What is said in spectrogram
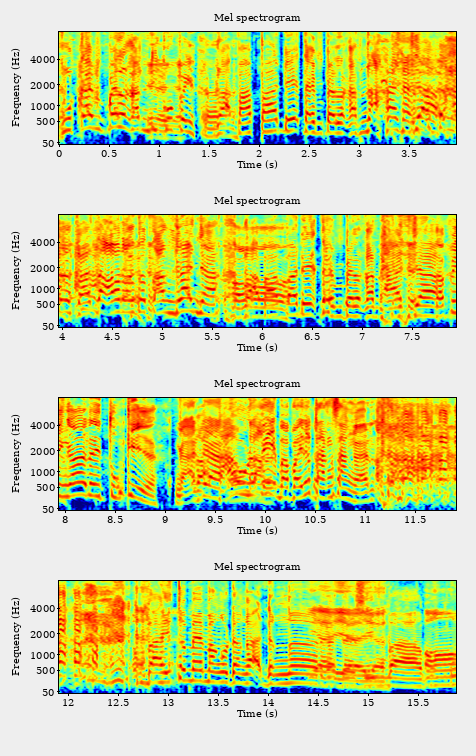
ku tempelkan di kuping nggak apa-apa dek tempelkan aja kata orang tetangganya nggak apa-apa dek tempelkan aja Tapi nggak ada tungkinya. Nggak ada tahu lah. Tapi bapak itu terangsang kan Mbah itu memang udah nggak denger Iya, kata iya, si iya. Mbah. Ku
